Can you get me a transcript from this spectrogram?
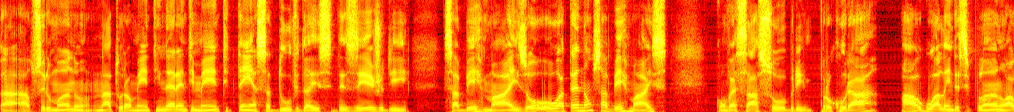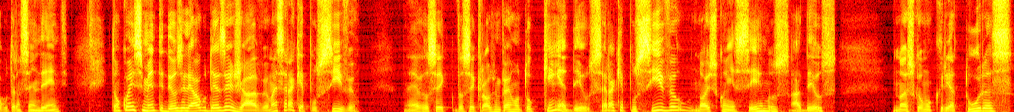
A, a, o ser humano, naturalmente, inerentemente, tem essa dúvida, esse desejo de saber mais ou, ou até não saber mais, conversar sobre, procurar algo além desse plano, algo transcendente. Então, o conhecimento de Deus ele é algo desejável, mas será que é possível? Né? Você, você, Kraus, me perguntou quem é Deus. Será que é possível nós conhecermos a Deus? Nós, como criaturas,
